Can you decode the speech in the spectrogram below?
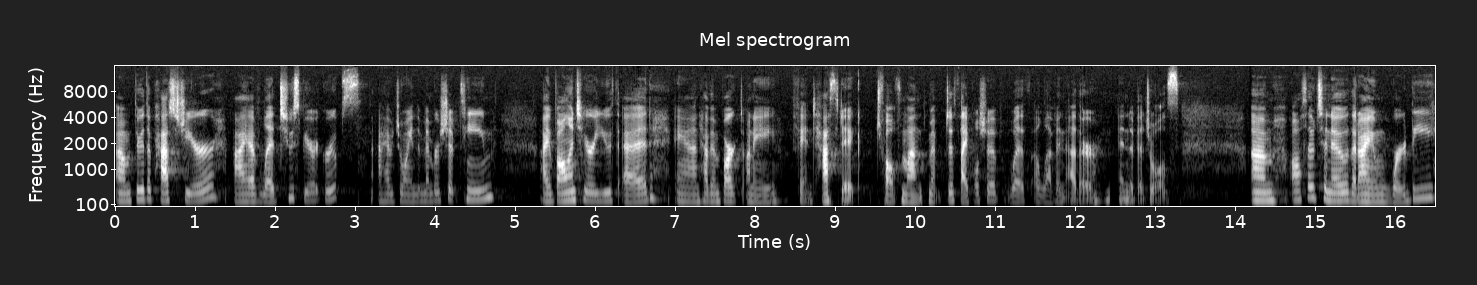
Um, through the past year, I have led two spirit groups. I have joined the membership team. I volunteer youth ed and have embarked on a fantastic 12 month discipleship with 11 other individuals. Um, also, to know that I am worthy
